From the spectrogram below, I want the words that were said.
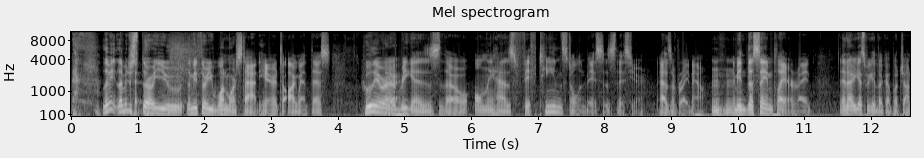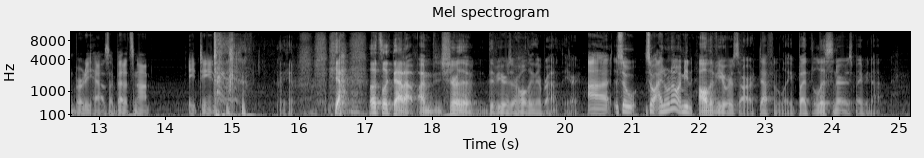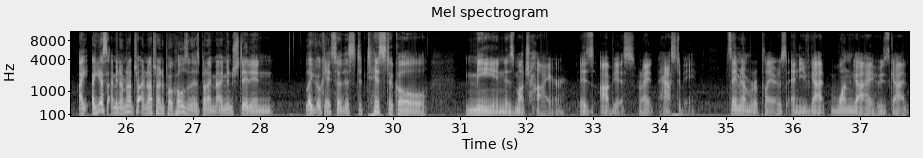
let me let me just throw you let me throw you one more stat here to augment this. Julio. Rodriguez though only has 15 stolen bases this year as of right now. Mhm. I mean the same player, right? And I guess we could look up what Jon Berti has. I bet it's not 18. yeah, let's look that up. I'm sure the, the viewers are holding their breath here. uh, so so I don't know. I mean, All the viewers are, definitely, but the listeners, maybe not. I, I guess I mean I'm not try- I'm not trying to poke holes in this, but I'm I'm interested in like okay, so the statistical mean is much higher, is obvious, right? Has to be. Same number of players, and you've got one guy who's got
